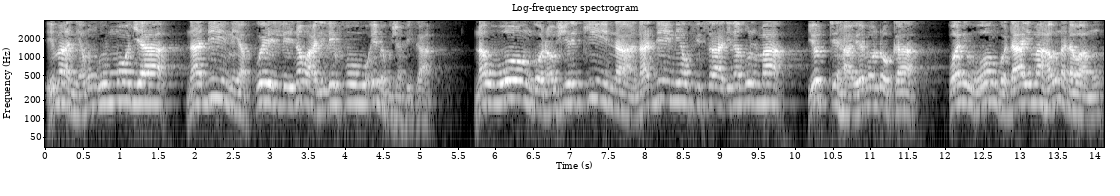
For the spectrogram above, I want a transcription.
imani ya Mungu mmoja, na dini ya kweli na uadilifu imekushafika. Na uongo na ushirikina, na dini ya ufisadi na dhulma, yote hayo yameondoka, kwani uongo daima hauna dawamu.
